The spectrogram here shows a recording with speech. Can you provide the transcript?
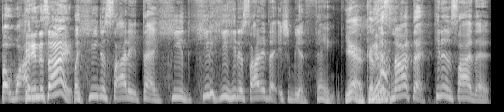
But why? He didn't decide. But he decided that he he he, he decided that it should be a thing. Yeah, because It's not that he didn't decide that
